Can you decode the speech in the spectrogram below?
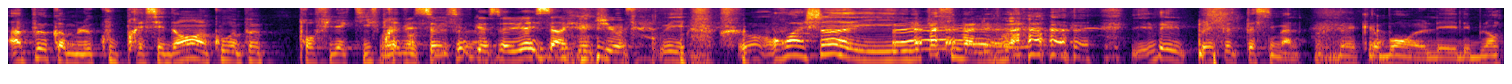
un peu comme le coup précédent, un coup un peu prophylactif, Oui, mais préventif. sauf, sauf que celui-là, il sert à quelque chose. Oui, Roi H1, il n'est pas si mal il est peut être pas si mal. Bon, euh, les, les blancs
